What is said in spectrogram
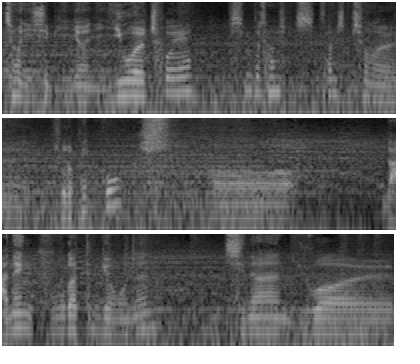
2022년 2월 초에 신부 30, 30층을 졸업했고 어 난행 9 같은 경우는 지난 6월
